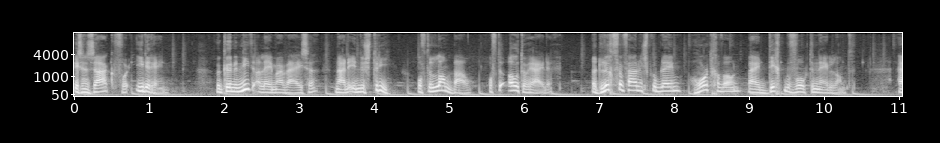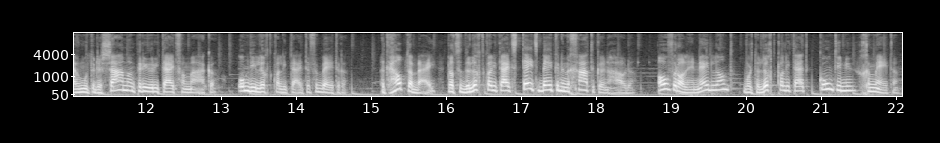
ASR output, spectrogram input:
is een zaak voor iedereen. We kunnen niet alleen maar wijzen naar de industrie, of de landbouw, of de autorijder. Het luchtvervuilingsprobleem hoort gewoon bij het dichtbevolkte Nederland. En we moeten er samen een prioriteit van maken om die luchtkwaliteit te verbeteren. Het helpt daarbij dat we de luchtkwaliteit steeds beter in de gaten kunnen houden. Overal in Nederland wordt de luchtkwaliteit continu gemeten.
